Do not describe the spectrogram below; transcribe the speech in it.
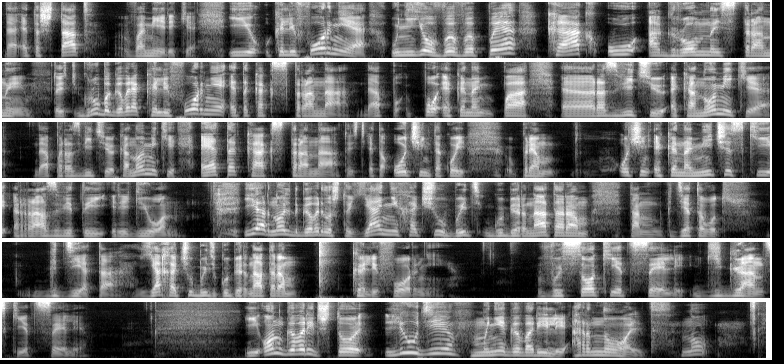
да, это штат в Америке. И Калифорния, у нее ВВП как у огромной страны. То есть, грубо говоря, Калифорния это как страна, да, по, по, эконом... по э, развитию экономики, да, по развитию экономики, это как страна. То есть, это очень такой, прям, очень экономически развитый регион. И Арнольд говорил, что я не хочу быть губернатором там где-то вот где-то. Я хочу быть губернатором Калифорнии. Высокие цели, гигантские цели. И он говорит, что люди мне говорили, Арнольд, ну,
